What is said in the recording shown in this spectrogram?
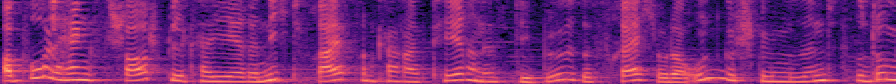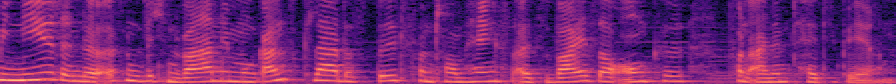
Obwohl Hanks Schauspielkarriere nicht frei von Charakteren ist, die böse, frech oder ungestüm sind, so dominiert in der öffentlichen Wahrnehmung ganz klar das Bild von Tom Hanks als weiser Onkel von einem Teddybären.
